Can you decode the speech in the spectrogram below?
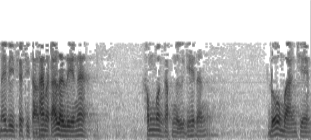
maybe fifty thousand. Ai mà trả lời liền á, không còn ngập ngữ gì hết á. Đố ông bà anh chị em.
